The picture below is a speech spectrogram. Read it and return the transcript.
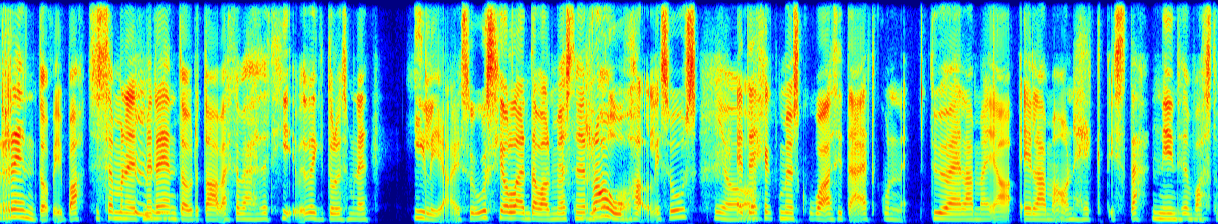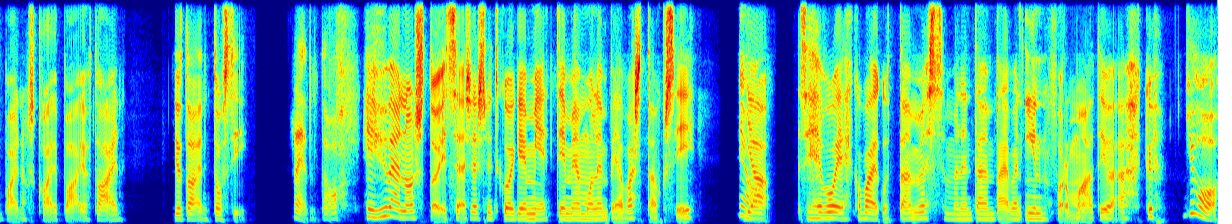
rentovipa. Siis semmoinen, että me hmm. rentoudutaan ehkä vähän, että jotenkin tuli semmoinen hiljaisuus, jollain tavalla myös Joo. rauhallisuus. Että ehkä myös kuvaa sitä, että kun työelämä ja elämä on hektistä, mm. niin se vastapainoksi kaipaa jotain, jotain tosi rentoa. Hei, hyvä nosto itse asiassa nyt kun oikein miettii meidän molempia vastauksia. Joo. Ja siihen voi ehkä vaikuttaa myös semmoinen tämän päivän informaatioähky. Joo.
